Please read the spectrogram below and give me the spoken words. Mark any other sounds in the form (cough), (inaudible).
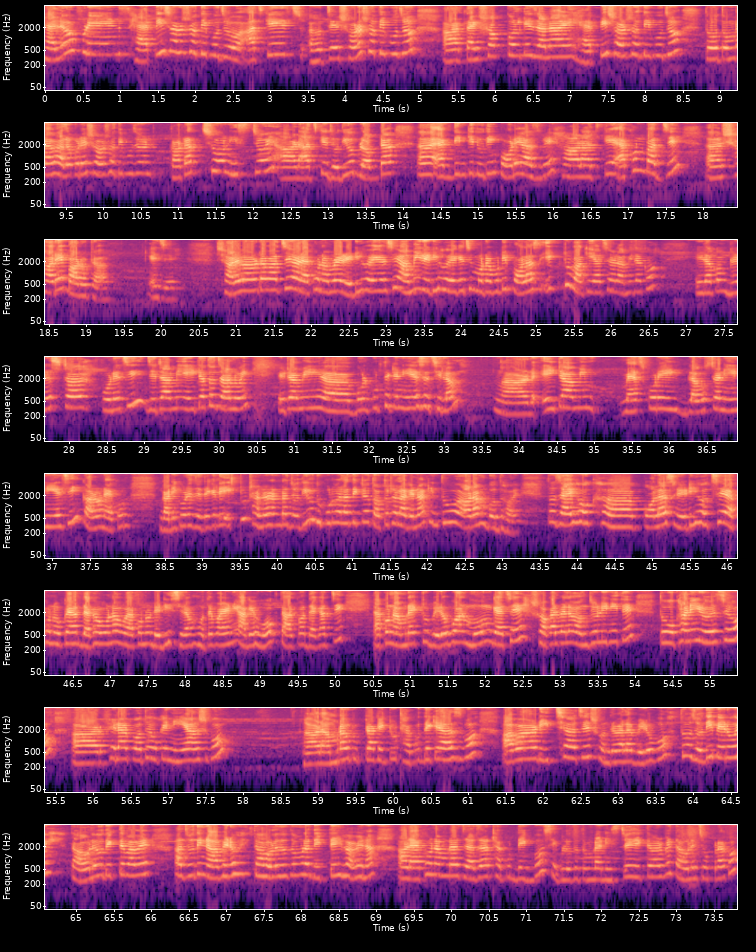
Hello friends happy Saraswati পুজো আজকে হচ্ছে সরস্বতী পুজো, আর তাই সকলকে জানাই হ্যাপি সরস্বতী পুজো তো তোমরা ভালো করে সরস্বতী পুজো কাটাচ্ছ নিশ্চয়। আর আজকে যদিও ব্লগটা একদিন কি দুদিন পরে আসবে, আর আজকে এখন বাজছে সাড়ে বারোটা। এই যে, সাড়ে বারোটা বাজে আর এখন আমরা রেডি হয়ে গেছি। আমি রেডি হয়ে গেছি মোটামুটি। পলাশ একটু বাকি আছে, আর আমি দেখো এইরকম ড্রেসটা পরেছি, যেটা আমি, এইটা তো জানোই, এটা আমি বোলপুর থেকে নিয়ে এসেছিলাম। আর এইটা আমি ম্যাচ করে এই ব্লাউজটা নিয়ে নিয়েছি। কারণ এখন গাড়ি করে যেতে গেলে একটু ঠান্ডা ঠান্ডা, যদিও দুপুরবেলার দিকটা ততটা লাগে না, কিন্তু আরাম বোধ হয়। তো যাই হোক পলাশ রেডি হচ্ছে, এখন ওকে আর দেখাবো না, ও এখনও রেডি সেরম হতে পারেনি, আগে হোক, তারপর দেখাচ্ছি। এখন আমরা একটু বেরোবো, আর মোম গেছে সকালবেলা অঞ্জলি নিতে, তো ওখানেই রয়েছে ও, আর ফেরার পথে ওকে নিয়ে আসব। আর আমরাও টুকটাক একটু ঠাকুর দেখে আসব। আবার ইচ্ছা আছে সন্ধেবেলা বেরোবো। তো যদি বেরোই, তাহলেও দেখতে পাবে। আর যদি না বেরোই, তাহলে তো তোমরা দেখতেই পাবে না। আর এখন আমরা যা যা ঠাকুর দেখব, সেগুলো তো তোমরা নিশ্চয়ই দেখতে পারবে। তাহলে চোখ রাখো।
